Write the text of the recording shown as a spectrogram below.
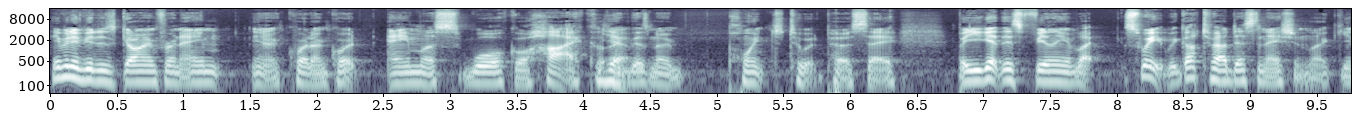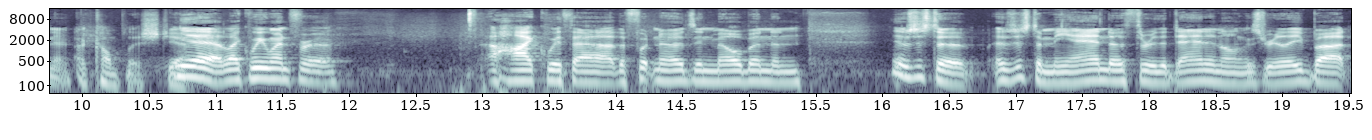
even if you're just going for an aim, you know, quote unquote aimless walk or hike, like Yeah. there's no point to it per se. But you get this feeling of like, sweet, we got to our destination. Like, you know, accomplished yeah. yeah like we went for a, a hike with uh, the foot nerds in Melbourne, and it was just a it was just a meander through the Dandenongs, really. But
